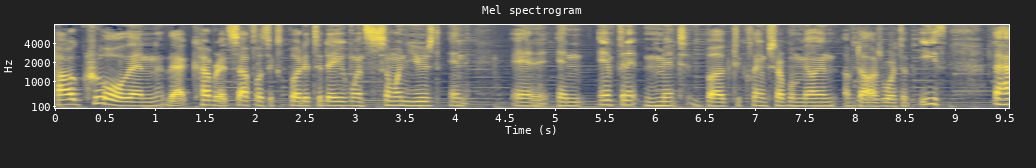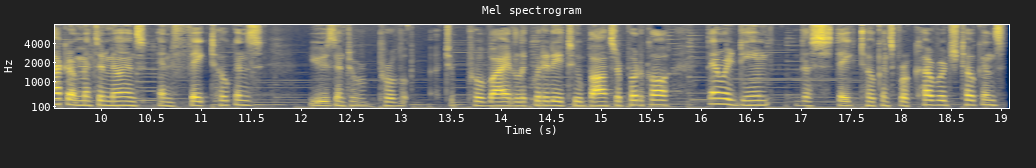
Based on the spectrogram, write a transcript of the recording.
How cruel then that cover itself was exploited today when someone used an an, an infinite mint bug to claim several million of dollars worth of ETH. The hacker minted millions in fake tokens, used them to, prov- to provide liquidity to Balancer Protocol, then redeemed the stake tokens for coverage tokens,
